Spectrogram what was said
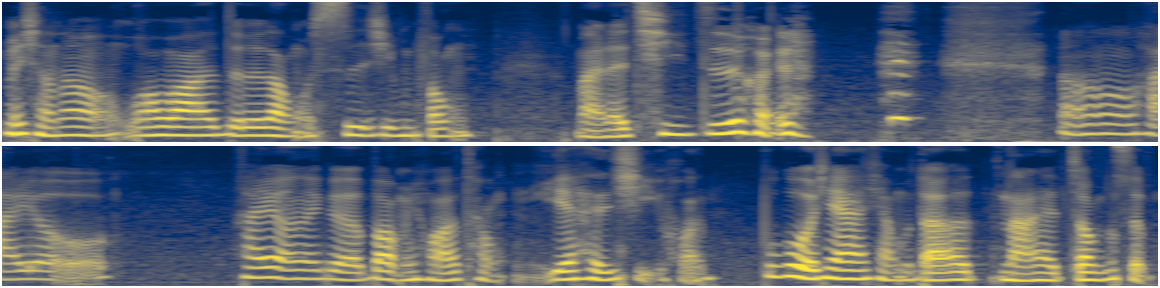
没想到娃娃都让我失心疯。买了七只回来，然后还有还有那个爆米花桶也很喜欢，不过我现在想不到要拿来装什么，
